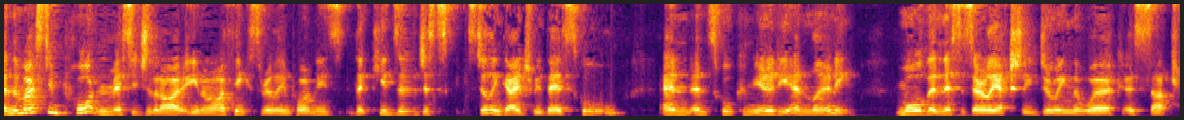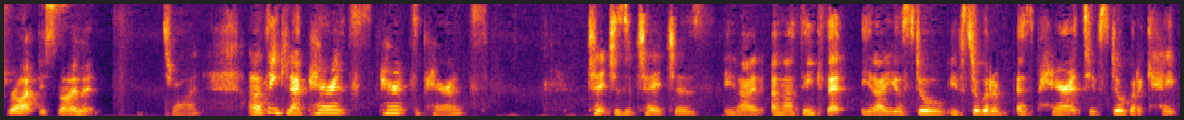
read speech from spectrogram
And the most important message that I, you know, I think is really important is that kids are just still engaged with their school and, and school community and learning more than necessarily actually doing the work as such right this moment. That's right. And I think, you know, parents parents are parents, teachers are teachers, you know, and I think that, you know, you're still you've still got to as parents, you've still got to keep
